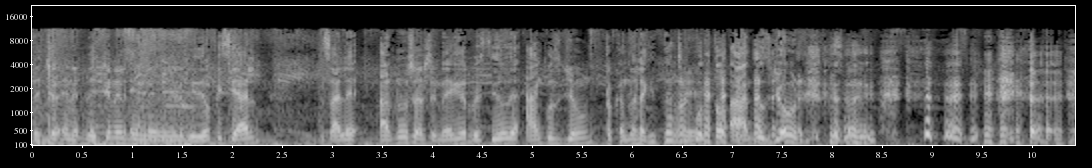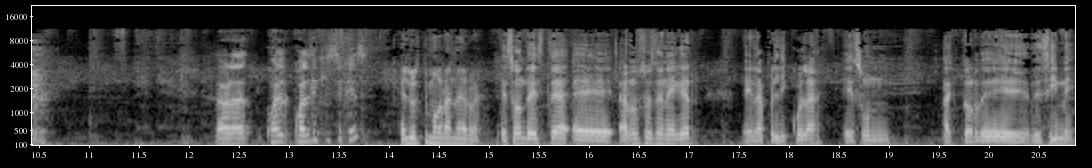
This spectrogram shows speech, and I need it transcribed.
De hecho, en el, de hecho en, el, en el video oficial sale Arnold Schwarzenegger vestido de Angus Young tocando la guitarra Sí. junto a Angus Young. La verdad, ¿cuál, cuál dijiste que es? El último gran héroe. es donde este eh, Arnold Schwarzenegger en la película es un actor de, de cine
